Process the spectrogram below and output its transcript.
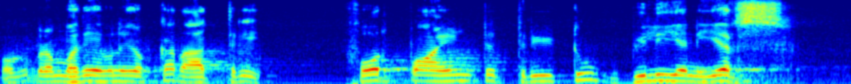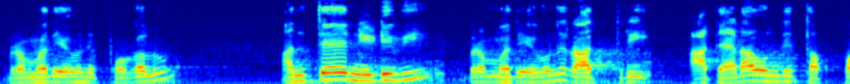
పొగ బ్రహ్మదేవుని యొక్క రాత్రి four point three two billion years బ్రహ్మదేవుని పొగలు అంతే నిడివి బ్రహ్మదేవుని రాత్రి. ఆ తేడా ఉంది తప్ప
